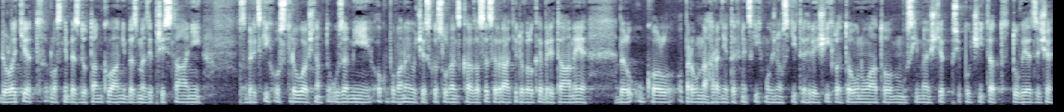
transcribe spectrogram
doletět vlastně bez dotankování, bez mezi přistání z britských ostrovů až na to území okupovaného Československa zase se vrátit do Velké Británie byl úkol opravdu na hraně technických možností tehdejších letounů a to musíme ještě připočítat tu věc, že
